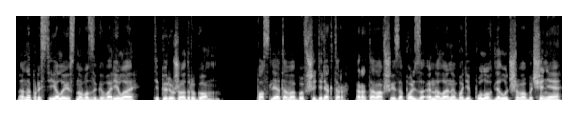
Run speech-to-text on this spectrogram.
она просияла и снова заговорила, теперь уже о другом. После этого бывший директор, ротовавший за пользу НЛН и бодипулов для лучшего обучения,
